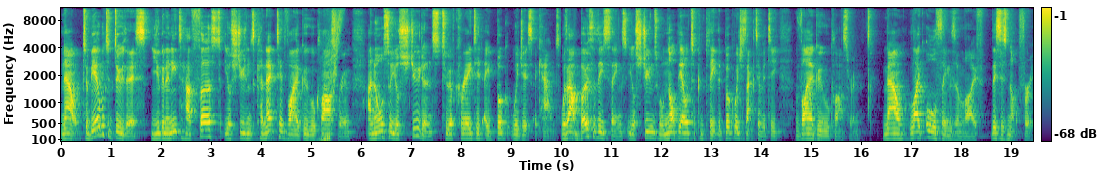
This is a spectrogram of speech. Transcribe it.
Now, to be able to do this, you're going to need to have first your students connected via Google Classroom and also your students to have created a Book Widgets account. Without both of these things, your students will not be able to complete the Book Widgets activity via Google Classroom. Now, like all things in life, this is not free.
